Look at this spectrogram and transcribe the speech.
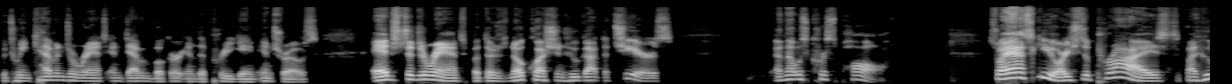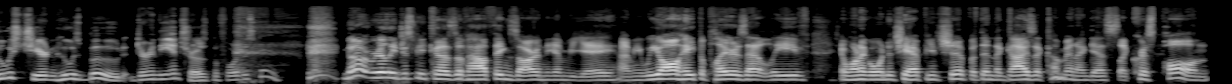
between Kevin Durant and Devin Booker in the pregame intros. Edge to Durant, but there's no question who got the cheers, and that was Chris Paul. So I ask you, are you surprised by who was cheered and who was booed during the intros before this game? Not really, just because of how things are in the NBA. I mean, we all hate the players that leave and want to go into championship, but then the guys that come in, I guess, like Chris Paul, and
